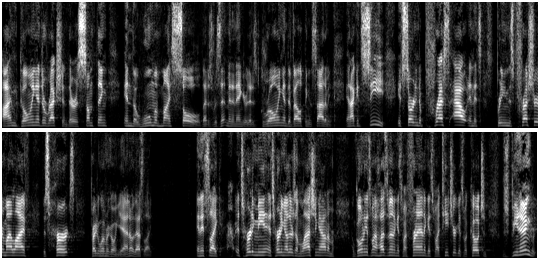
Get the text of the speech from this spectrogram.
I'm going a direction. There is something in the womb of my soul that is resentment and anger that is growing and developing inside of me. And I can see it's starting to press out and it's bringing this pressure in my life, this hurt. Pregnant women are going, Yeah, I know that's like. And it's like, it's hurting me and it's hurting others. I'm lashing out. I'm, I'm going against my husband, against my friend, against my teacher, against my coach, and just being angry.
